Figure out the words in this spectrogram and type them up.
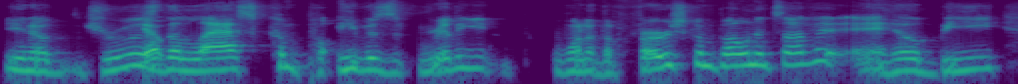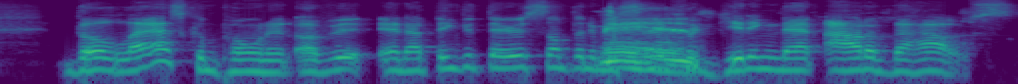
You know, Jrue is Yep. the last compo- he was really one of the first components of it, and he'll be the last component of it. And I think that there is something to be said for getting that out of the house.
